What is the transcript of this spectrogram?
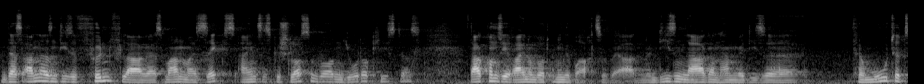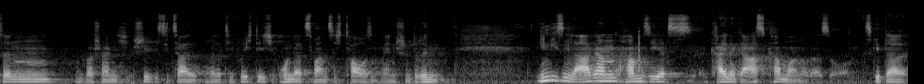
Und das andere sind diese fünf Lager. Es waren mal sechs. Eins ist geschlossen worden, Jodok hieß das. Da kommen sie rein, um dort umgebracht zu werden. In diesen Lagern haben wir diese vermuteten, und wahrscheinlich ist die Zahl relativ richtig, 120.000 Menschen drin. In diesen Lagern haben sie jetzt keine Gaskammern oder so. Es gibt da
